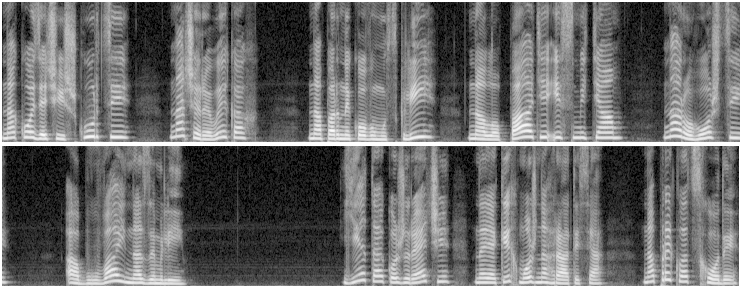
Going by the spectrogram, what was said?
на козячій шкурці, на черевиках, на парниковому склі, на лопаті із сміттям, на рогожці, а бувай на землі. Є також речі, на яких можна гратися, наприклад, сходи.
